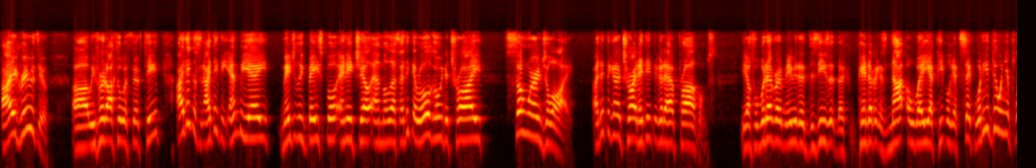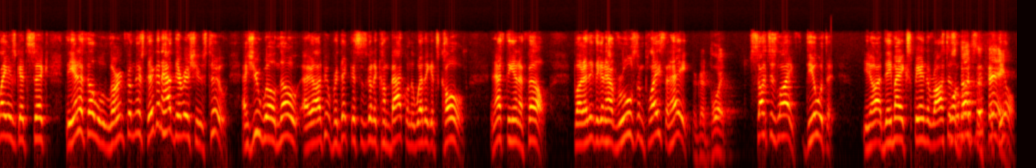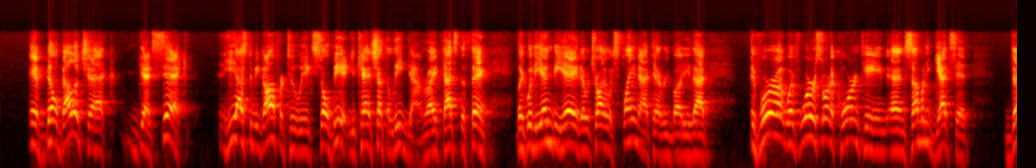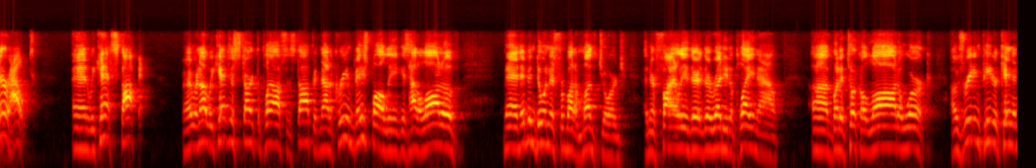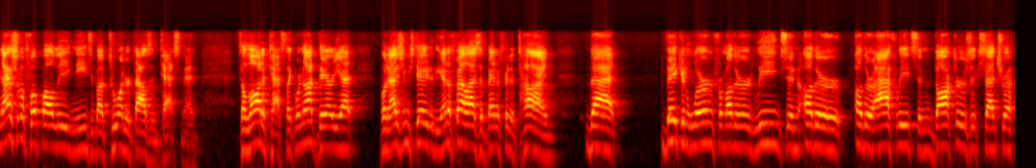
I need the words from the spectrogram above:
I agree with you. Uh, we've heard October 15th. I think, listen, I think the NBA, Major League Baseball, NHL, MLS, I think they're all going to try somewhere in July. I think they're going to try, and I think they're going to have problems. You know, for whatever, maybe the disease, the pandemic is not away yet. People get sick. What do you do when your players get sick? The NFL will learn from this. They're going to have their issues too. As you well know, a lot of people predict this is going to come back when the weather gets cold, and that's the NFL. But I think they're going to have rules in place that, hey, A good point. such is life. Deal with it. You know, they might expand the rosters Well, a little that's the thing. If Bill Belichick gets sick, he has to be gone for two weeks. So be it. You can't shut the league down, right? That's the thing. Like with the NBA, they were trying to explain that to everybody that if we're if we're sort of quarantined and somebody gets it, they're out, and we can't stop it. Right? We're not. We can't just start the playoffs and stop it. Now the Korean Baseball League has had a lot of man. They've been doing this for about a month, George, and they're finally they're they're ready to play now. Uh, but it took a lot of work. I was reading Peter King. The National Football League needs about 200,000 tests, man. It's a lot of tests. Like we're not there yet. But as you stated, the NFL has a benefit of time that they can learn from other leagues and other other athletes and doctors, etc.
